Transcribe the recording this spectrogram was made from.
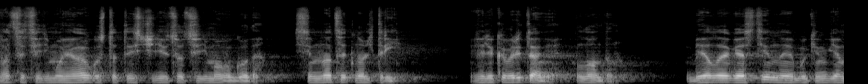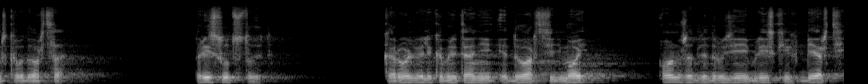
27 августа 1907 года, 17.03. Великобритания, Лондон. Белая гостиная Букингемского дворца. Присутствует. Король Великобритании Эдуард VII, он же для друзей и близких Берти.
